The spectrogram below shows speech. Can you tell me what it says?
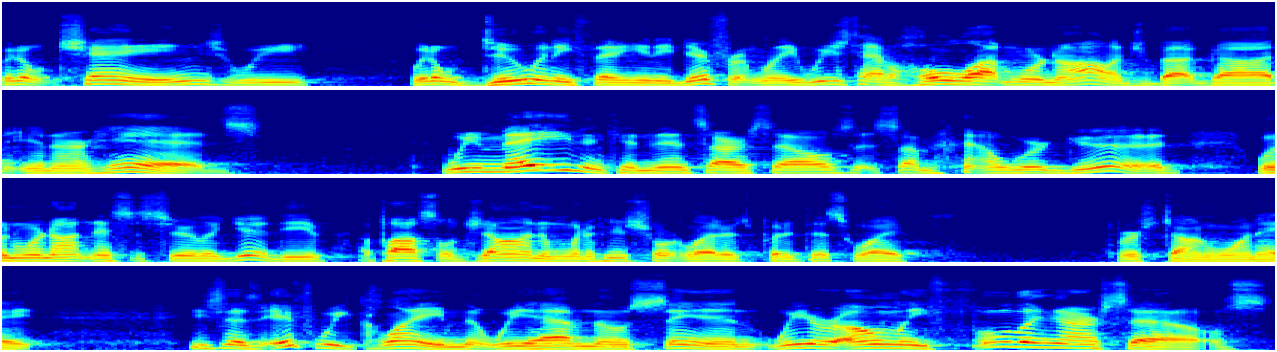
we don't change, we, we don't do anything any differently. We just have a whole lot more knowledge about God in our heads. We may even convince ourselves that somehow we're good when we're not necessarily good. The Apostle John, in one of his short letters, put it this way 1 John 1 8. He says, If we claim that we have no sin, we are only fooling ourselves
